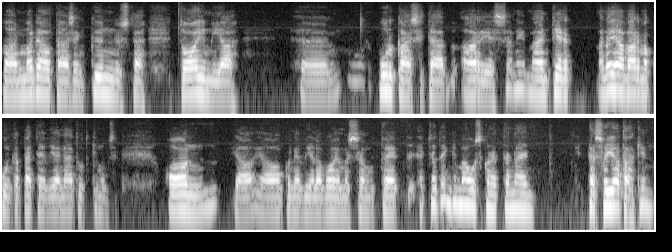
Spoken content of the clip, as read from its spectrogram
vaan madaltaa sen kynnystä toimia, purkaa sitä arjessa. Niin mä en tiedä, mä en ole ihan varma kuinka päteviä nämä tutkimukset on ja, ja onko ne vielä voimassa, mutta et, et jotenkin mä uskon, että näin, tässä on jotakin.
